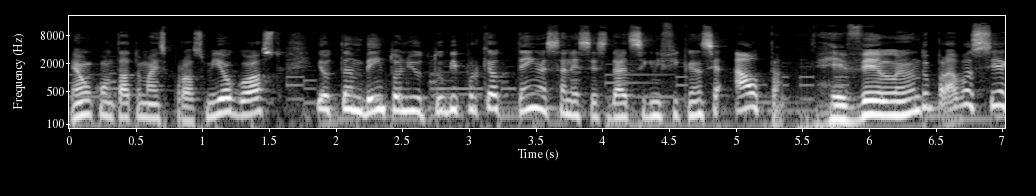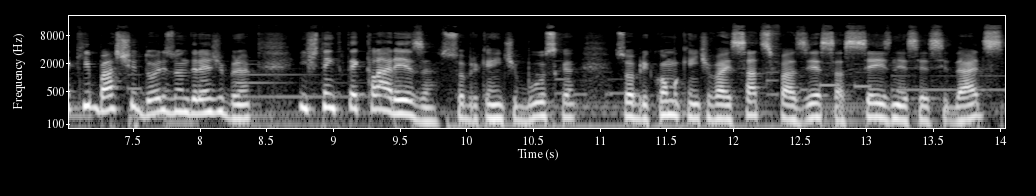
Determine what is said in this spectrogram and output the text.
é um contato mais próximo. E eu gosto, eu também tô no YouTube porque eu tenho essa necessidade de significância alta, revelando para você aqui bastidores do André Gibran. A gente tem que ter clareza sobre o que a gente busca, sobre como que a gente vai satisfazer essas seis necessidades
